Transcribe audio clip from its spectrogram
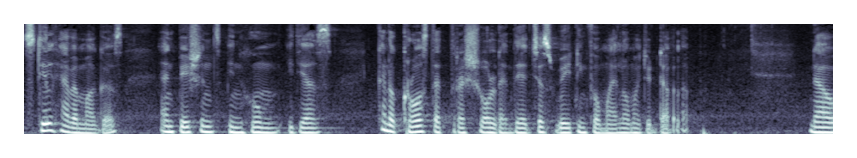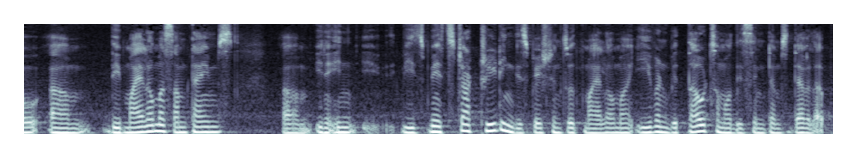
still have a MGUS and patients in whom it has kind of crossed that threshold and they're just waiting for myeloma to develop. Now, um, the myeloma sometimes, um, you know, in, we may start treating these patients with myeloma even without some of these symptoms develop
